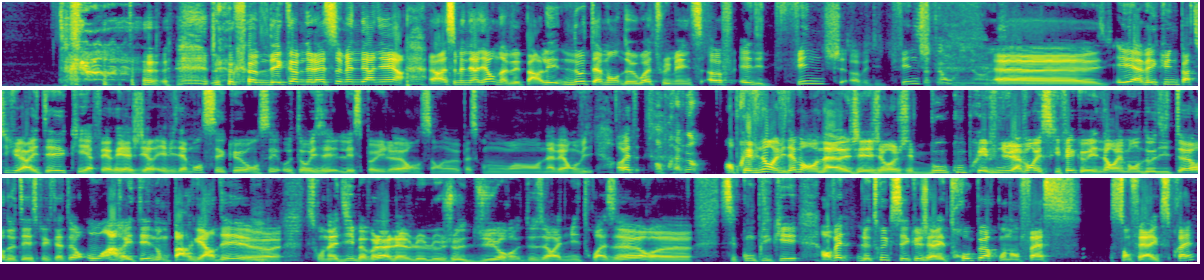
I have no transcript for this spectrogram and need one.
Le com des coms de la semaine dernière. Alors la semaine dernière, on avait parlé notamment de What Remains of Edith Finch. Of Edith Finch. Ça fait envie. Hein, euh, et avec une particularité qui a fait réagir évidemment, c'est qu'on s'est autorisé les spoilers, parce qu'on avait envie. En fait, en prévenant. En prévenant, évidemment, j'ai beaucoup prévenu avant, et ce qui fait que énormément d'auditeurs, de téléspectateurs ont arrêté, n'ont pas regardé, euh, mmh. parce qu'on a dit, bah voilà, le, jeu dure 2h30, 3h, euh, c'est compliqué. En fait, le truc, c'est que j'avais trop peur qu'on en fasse sans faire exprès.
